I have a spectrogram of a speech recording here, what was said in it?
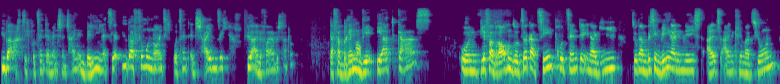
über 80 Prozent der Menschen entscheiden, in Berlin letztes Jahr über 95 Prozent entscheiden sich für eine Feuerbestattung. Da verbrennen wir Erdgas und wir verbrauchen so circa 10 Prozent der Energie, sogar ein bisschen weniger demnächst als eine Kremation. Und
